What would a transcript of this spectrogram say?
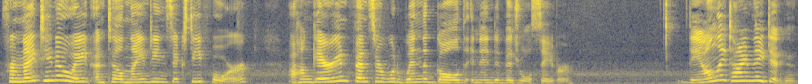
From 1908 until 1964, a Hungarian fencer would win the gold in individual saber. The only time they didn't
